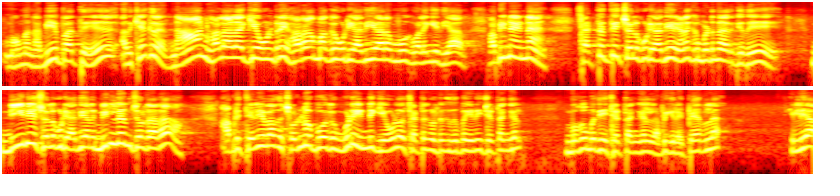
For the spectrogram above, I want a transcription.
முகமது நபியை பார்த்து அது கேட்குறார் நான் ஹலாலாக்கிய ஒன்றை ஹராமாக்கக்கூடிய அதிகாரம் உமக்கு வழங்கியது யார்? அப்படின்னா என்ன? சட்டத்தை சொல்லக்கூடிய அதிகாரம் எனக்கு மட்டும்தான் இருக்குது. நீனே சொல்லக்கூடிய அதிகாரம் இல்லைன்னு சொல்கிறாரா அப்படி தெளிவாக சொன்ன போதும் கூட இன்றைக்கி எவ்வளோ சட்டங்கள் இருக்குது இப்போ இணை சட்டங்கள்? முகமதிய சட்டங்கள் அப்படிங்கிற பேரில் இல்லையா?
